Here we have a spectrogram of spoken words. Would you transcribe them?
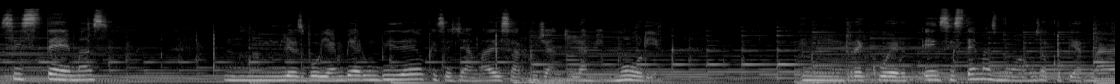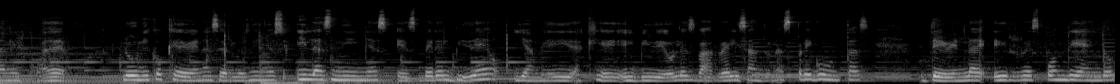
sistemas mm, les voy a enviar un video que se llama Desarrollando la memoria. Mm, en sistemas no vamos a copiar nada en el cuaderno lo único que deben hacer los niños y las niñas es ver el video y a medida que el video les va realizando unas preguntas, deben ir respondiendo,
